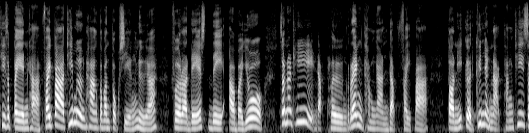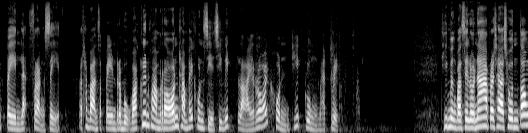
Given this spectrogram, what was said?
ที่สเปนค่ะ ไฟป่าที่เมืองทางตะวันตกเฉียงเหนือเฟอราเดสเดอัลบาโย เจ้าหน้าที่ดับเพลิงเร่งทำงานดับไฟป่า ตอนนี้เกิดขึ้นอย่างหนักทั้งที่สเปนและฝรั่งเศส รัฐบาลสเปนระบุว่าคลื่นความร้อนทำให้คนเสียชีวิตหลายร้อยคนที่กรุงมาดริดที่เมืองบาร์เซโลนาประชาชนต้อง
